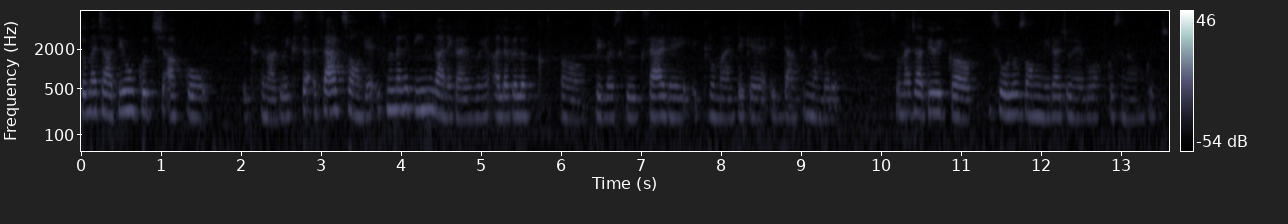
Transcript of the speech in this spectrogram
सो so, मैं चाहती हूँ कुछ आपको एक सुना दूँ एक सैड सॉन्ग है। इसमें मैंने तीन गाने गाए हुए हैं अलग अलग फ्लेवर्स के। एक सैड है एक रोमांटिक है एक डांसिंग नंबर है। सो so, मैं चाहती हूँ एक सोलो सॉन्ग मेरा जो है वो आपको सुनाऊँ कुछ।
